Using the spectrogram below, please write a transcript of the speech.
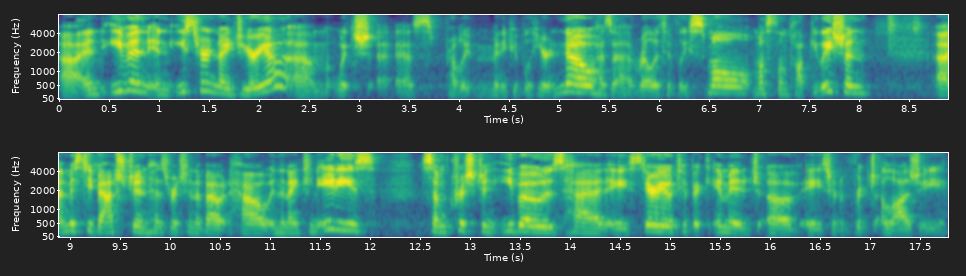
Uh, and even in eastern Nigeria, um, which, uh, as probably many people here know, has a relatively small Muslim population, uh, Misty Bastian has written about how in the 1980s, some Christian Igbos had a stereotypic image of a sort of rich Alhaji.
